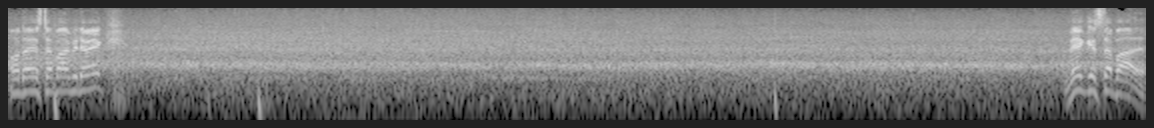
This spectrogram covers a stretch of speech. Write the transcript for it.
Und da ist der Ball wieder weg. Weg ist der Ball.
